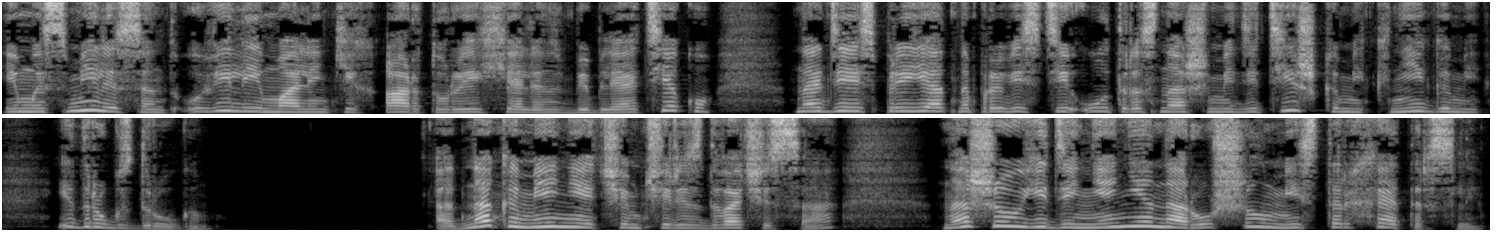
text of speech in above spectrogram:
и мы с Миллисент увели маленьких Артура и Хелен в библиотеку, надеясь приятно провести утро с нашими детишками, книгами и друг с другом. Однако менее чем через два часа наше уединение нарушил мистер Хэттерсли.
